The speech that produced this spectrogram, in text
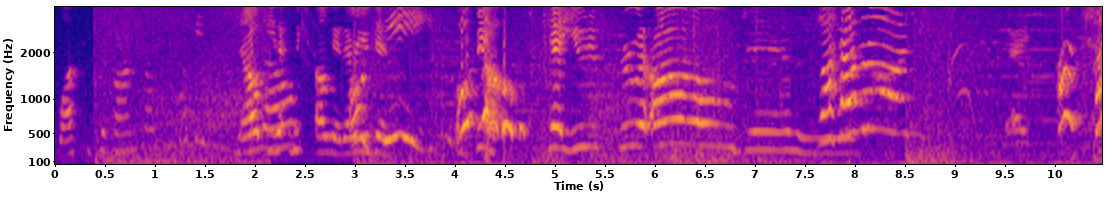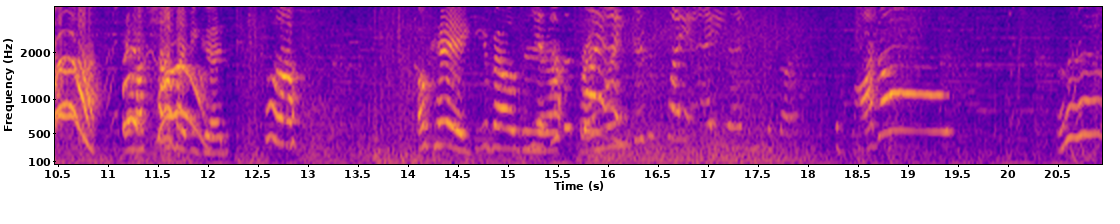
plus you click on? Okay. Nope. No. You, we, okay, there oh, you did. D. Oh no! Yeah, you just threw it. Oh, Jimmy. I have it on. Okay. Hacha! Yeah, shot might be good. Huh. Okay, Giga Bowser, Yeah, this is why I. This is why I like Bowser. the bottle. Uh,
